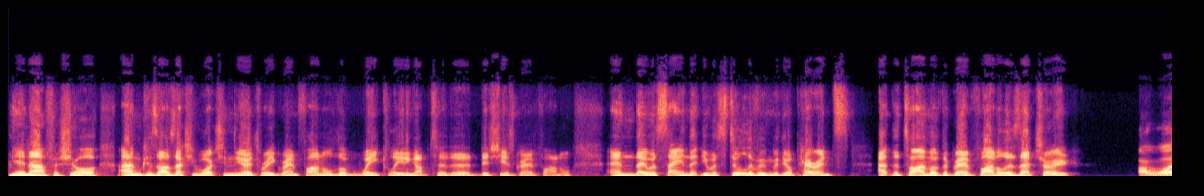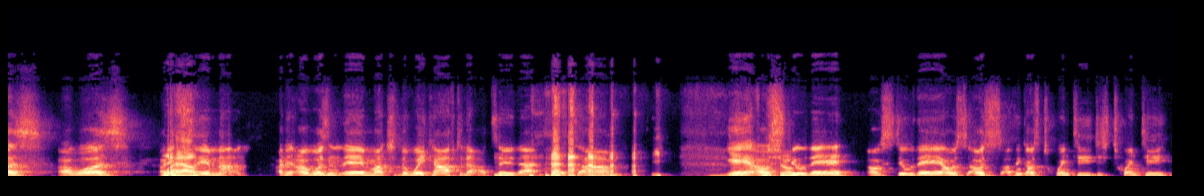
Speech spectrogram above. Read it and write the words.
Yeah, nah, for sure. Um, because I was actually watching the 03 grand final the week leading up to the this year's grand final, and they were saying that you were still living with your parents at the time of the grand final. Is that true? I was. I was. I wow. didn't see him that. I, I wasn't there much of the week after that. I'll tell you that. But, um, yeah, I was sure. still there. I was still there. I was. I was. I think I was twenty, just 20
